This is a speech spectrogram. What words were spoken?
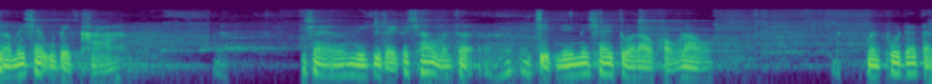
เราไม่ใช่อุเบกขา ไม่ใช่มีกิเลสก็ช่างมันเถอะ จิตนี้ไม่ใช่ตัวเราของเรา มันพูดได้แต่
